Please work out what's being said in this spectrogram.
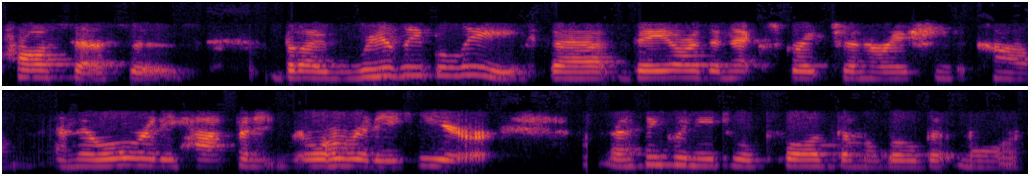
processes. But I really believe that they are the next great generation to come, and they're already happening. They're already here. I think we need to applaud them a little bit more.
